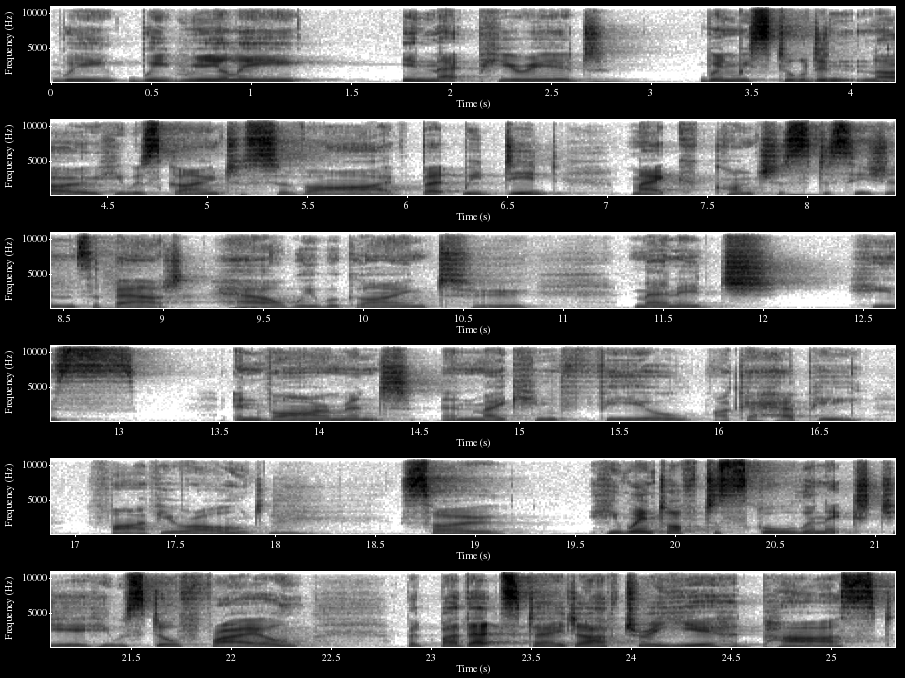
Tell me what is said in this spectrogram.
we we really in that period when we still didn't know he was going to survive, but we did make conscious decisions about how we were going to manage his environment and make him feel like a happy five year old. Mm. So he went off to school the next year. He was still frail, but by that stage, after a year had passed,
